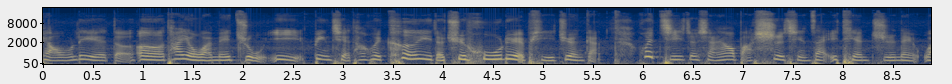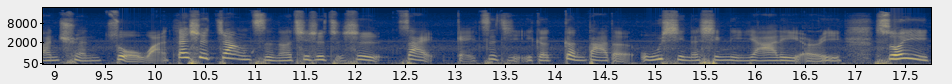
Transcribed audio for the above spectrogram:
条列的，呃，他有完美主义，并且他会刻意的去忽略疲倦感，会急着想要把。事情在一天之内完全做完，但是这样子呢，其实只是在给自己一个更大的无形的心理压力而已。所以，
